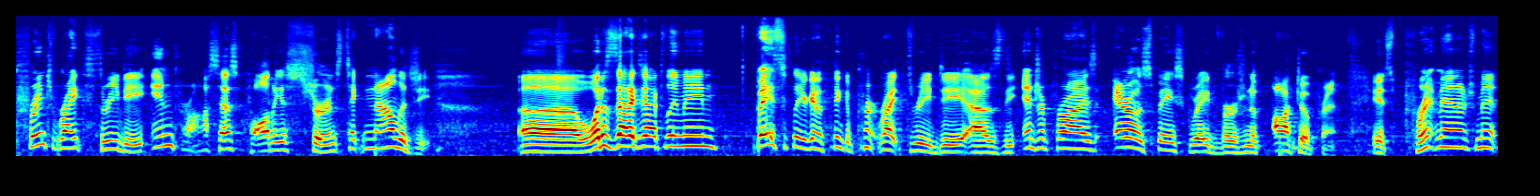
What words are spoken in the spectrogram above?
PrintRite 3D in-process quality assurance technology. Uh, what does that exactly mean? Basically, you're going to think of PrintRite 3D as the enterprise aerospace grade version of Octoprint. It's print management,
